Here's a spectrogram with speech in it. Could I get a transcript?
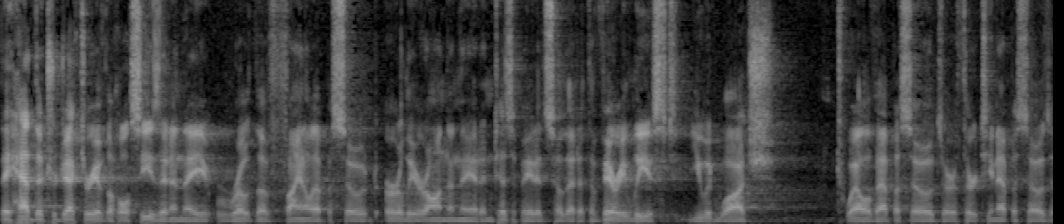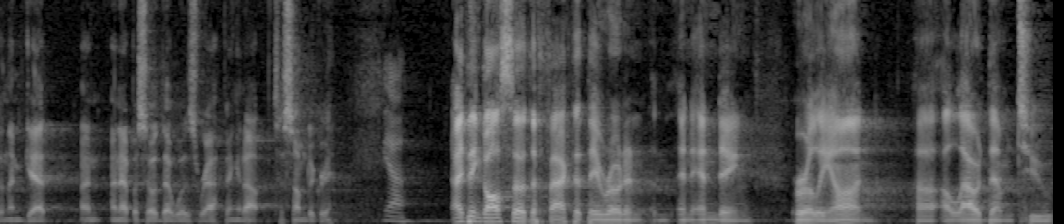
They had the trajectory of the whole season, and they wrote the final episode earlier on than they had anticipated, so that at the very least you would watch 12 episodes or 13 episodes, and then get an, an episode that was wrapping it up to some degree. Yeah. I think also the fact that they wrote an, an ending early on uh, allowed them to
